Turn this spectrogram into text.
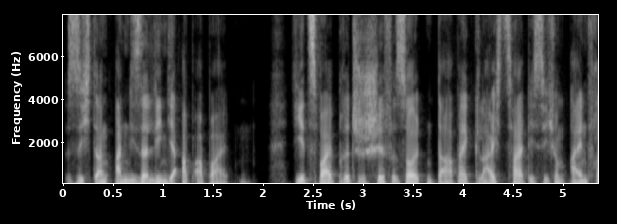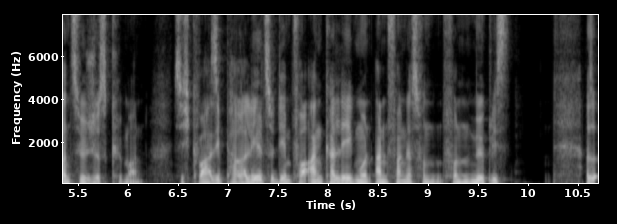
sich dann an dieser Linie abarbeiten. Je zwei britische Schiffe sollten dabei gleichzeitig sich um ein französisches kümmern, sich quasi parallel zu dem vor Anker legen und anfangen, das von, von möglichst. Also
